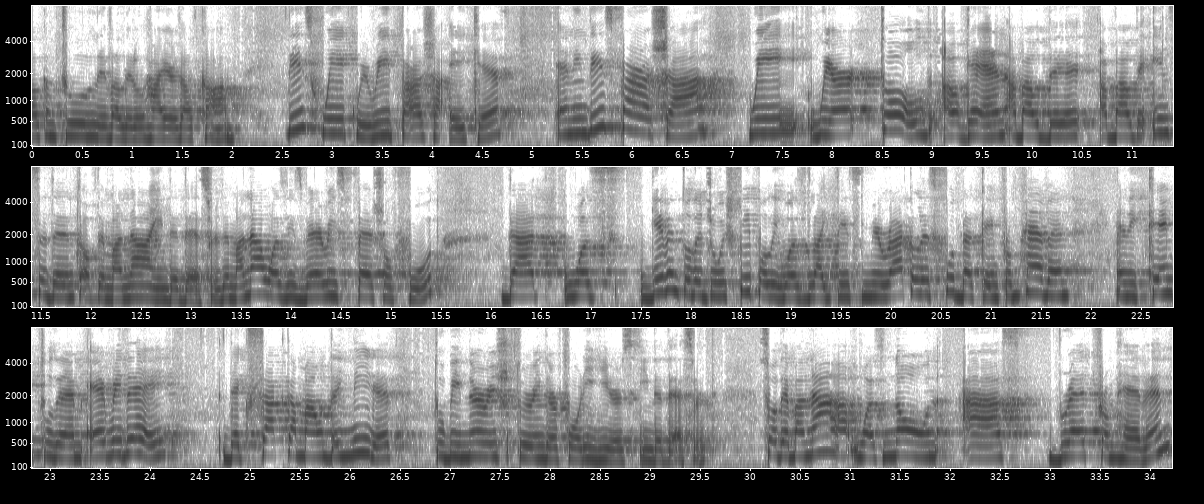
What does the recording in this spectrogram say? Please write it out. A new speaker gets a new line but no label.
Welcome to livealittlehigher.com. This week we read Parasha Eikev, and in this parasha we we are told again about the about the incident of the manna in the desert. The manna was this very special food that was given to the Jewish people. It was like this miraculous food that came from heaven, and it came to them every day, the exact amount they needed to be nourished during their 40 years in the desert. So the manna was known as bread from heaven,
